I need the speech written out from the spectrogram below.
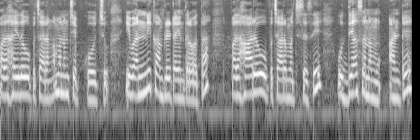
పదహైదవ ఉపచారంగా మనం చెప్పుకోవచ్చు. ఇవన్నీ కంప్లీట్ అయిన తర్వాత పదహారవ ఉపచారం వచ్చేసేసి ఉద్యాసనము. అంటే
